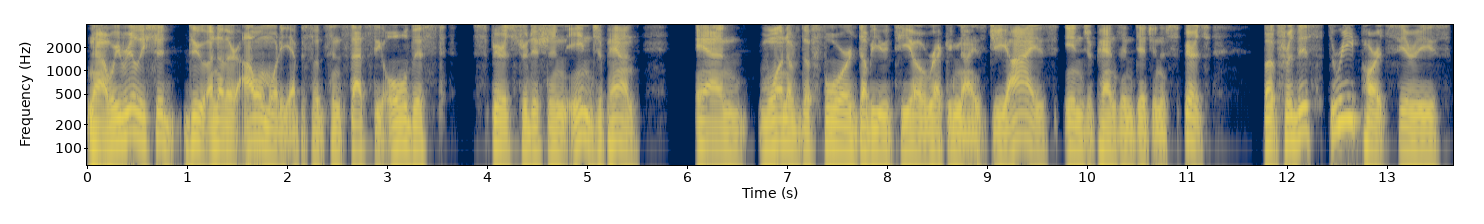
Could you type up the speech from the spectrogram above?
Now, we really should do another Awamori episode since that's the oldest spirits tradition in Japan and one of the four WTO recognized GIs in Japan's indigenous spirits. But for this three part series,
